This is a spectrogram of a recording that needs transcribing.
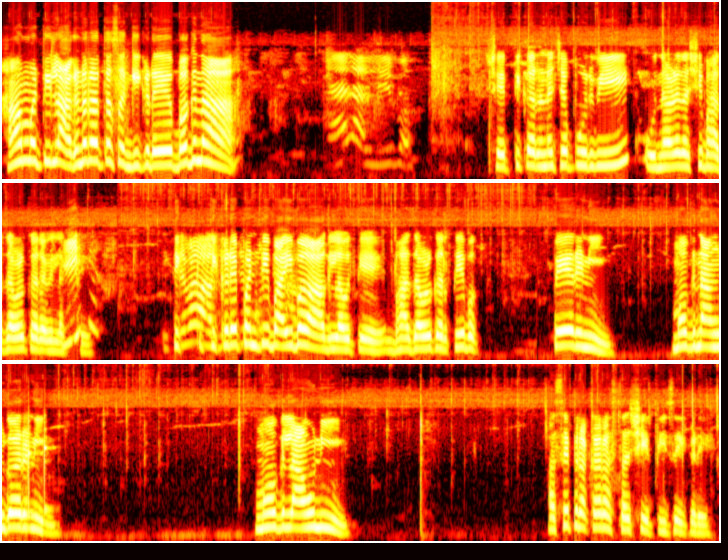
हा मग ती लागणार आता सगळीकडे? बघ ना. शेती करण्याच्या पूर्वी उन्हाळ्यात अशी भाजावळ करावी लागते. तिक- तिकडे पण ती बाई बघ आग लावते. भाजावळ करते बघ. पेरणी मग नांगरणी मग लावणी. असे प्रकार असतात शेतीचे इकडे.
